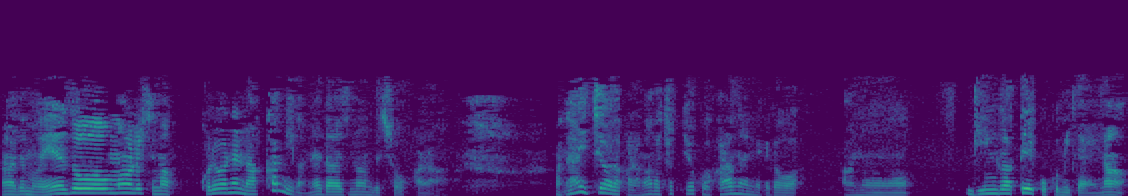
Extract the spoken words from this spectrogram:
まあでも映像もあるし、まあこれはね、中身がね、大事なんでしょうから。まあ、第1話だからまだちょっとよくわからないんだけど、あのー、銀河帝国みたいな、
